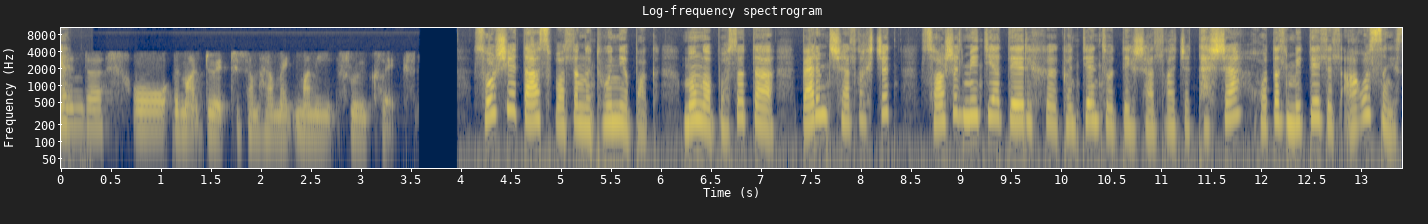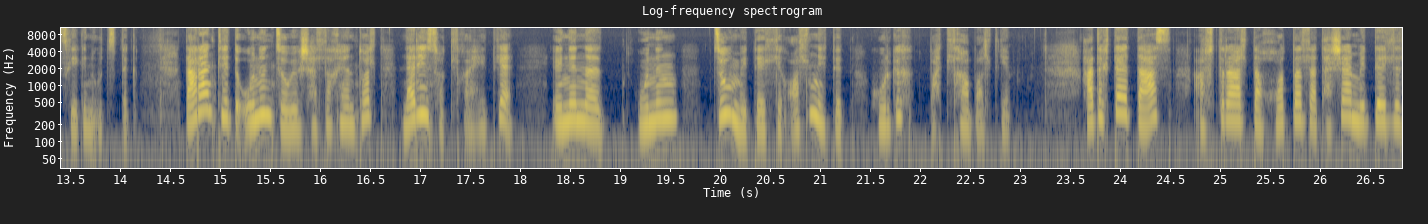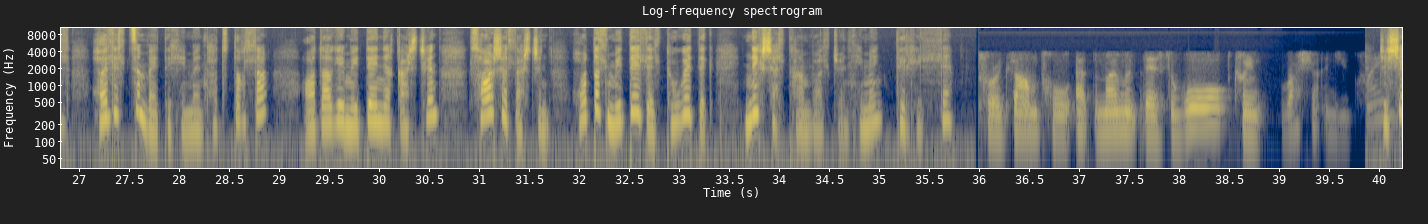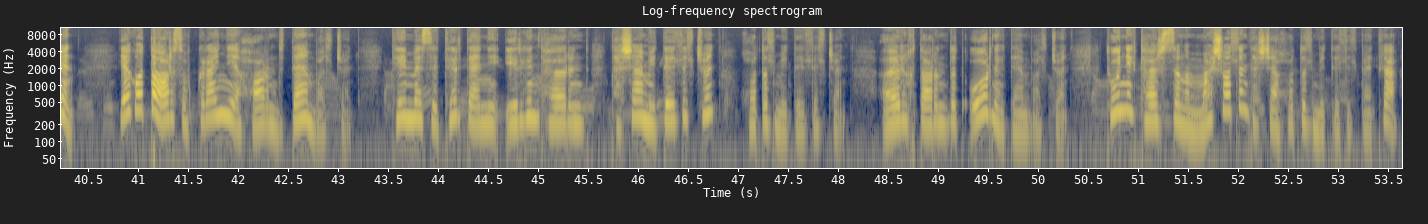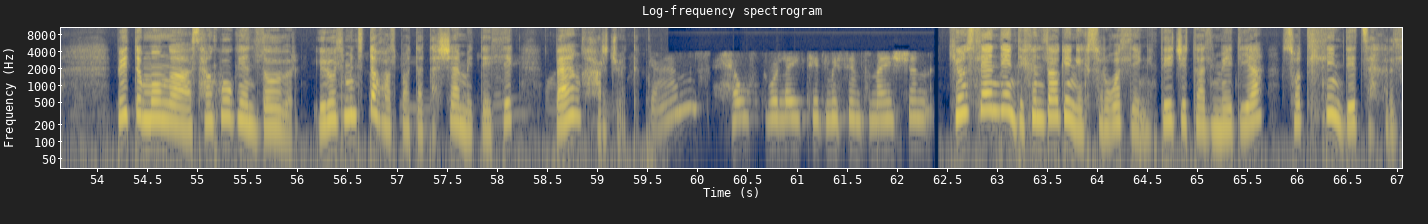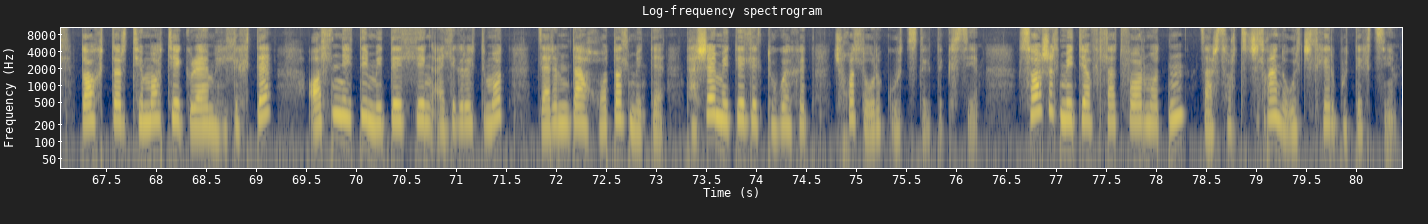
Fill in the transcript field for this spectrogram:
Суши дас болон түүний баг мөн бусад баримт шалгагчид сошиал медиа дээрх контентуудыг шалгаж ташаа худал мэдээлэл агуулсан эсхийг нь үздэг. Дараа нь тэд үнэн зөвийг шалгахын тулд нарийн судалгаа хийдэг. Энэ нь үнэн зөв мэдээллийг олон нийтэд хүргэх баталгаа болдгийм. Хадагтай даас Австральд худал ташаа мэдээлэл холилдсон байдаг хэмээн тодтоглоо. Одоогийн мэдээний гарчиг нь сошиал орчинд худал мэдээлэл түгээдэг нэг шалтгаан болж байна хэмээн тэр хэллээ. For example, at the moment there's the war between Жишээ нь яг одоо Орос Украины хооронд дайн болж байна. Тиймээс тэр дайны эргэн тойронд ташаа мэдээлэлч байна, худал мэдээлэлч байна. Ойрох дорндод өөр нэг дайн болж байна. Түүнийг тойрсон маш олон ташаа худал мэдээлэл байдаг. Бид мөн санхүүгийн лувер, эрүүл мэндтэй холбоотой ташаа мэдээллийг байн харж байдаг health related misinformation. Queensland-ийн технологийн их сургуулийн дижитал медиа судлалын дэд захирал доктор Тимоти Грэм хэлэхдээ олон нийтийн мэдээллийн алгоритмууд заримдаа худал мэдээ, ташаа мэдээлэл түгээхэд чухал үүрэг гүйцэтгэдэг гэсэн юм. Сошиал медиа платформуд нь зар сурталчилгаанд үйлчлэхээр бүтээгдсэн юм.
